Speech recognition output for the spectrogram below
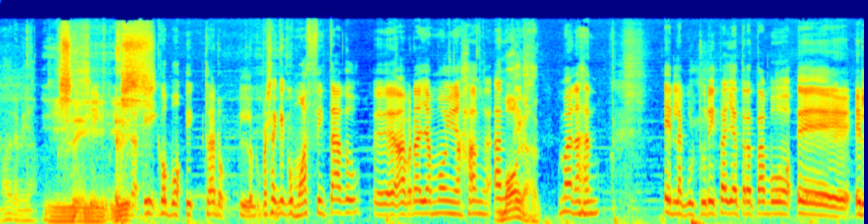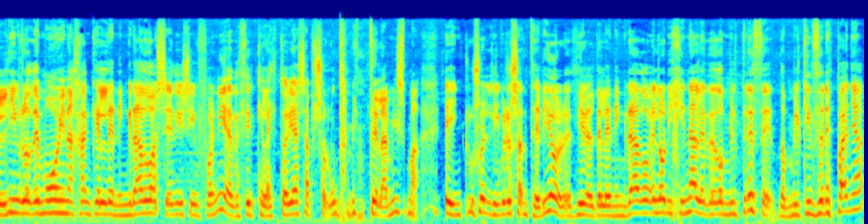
Madre mía. Y, Sí. Sí, y- Es- y como, y claro, lo que pasa es que como has citado eh, a Brian Moynihan antes, Moynihan. Moynihan, en la cultureta ya tratamos eh, el libro de Moynihan, que es Leningrado, Asedio y Sinfonía, es decir, que la historia es absolutamente la misma, e incluso el libro es anterior, es decir, el de Leningrado, el original es de 2013, 2015 en España,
